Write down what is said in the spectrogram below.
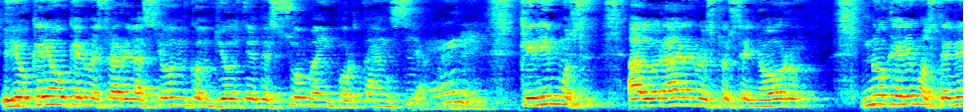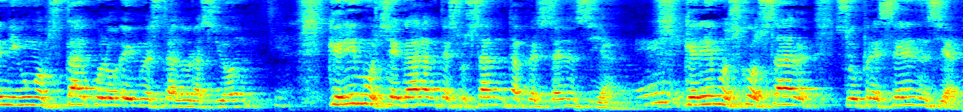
Y yo creo que nuestra relación con Dios es de suma importancia. Queremos adorar a nuestro Señor. No queremos tener ningún obstáculo en nuestra adoración. Queremos llegar ante su santa presencia. Queremos gozar su presencia.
